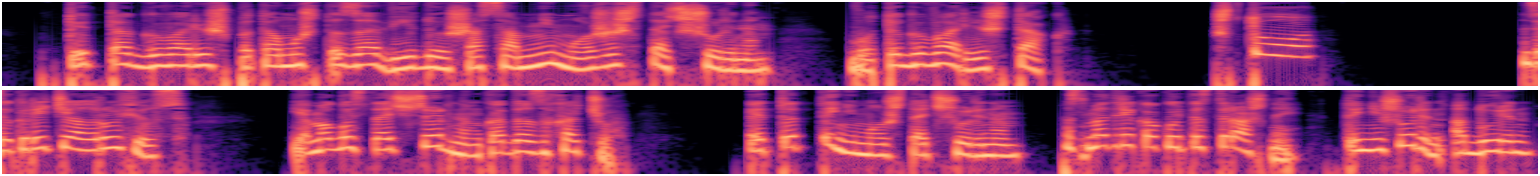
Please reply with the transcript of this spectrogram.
— «ты так говоришь, потому что завидуешь, а сам не можешь стать Шурином. «Вот и говоришь так». «Что?» — закричал Руфюз. «Я могу стать Шурином, когда захочу. Это ты не можешь стать Шурином. Посмотри, какой ты страшный. Ты не Шурин, а Дурин».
